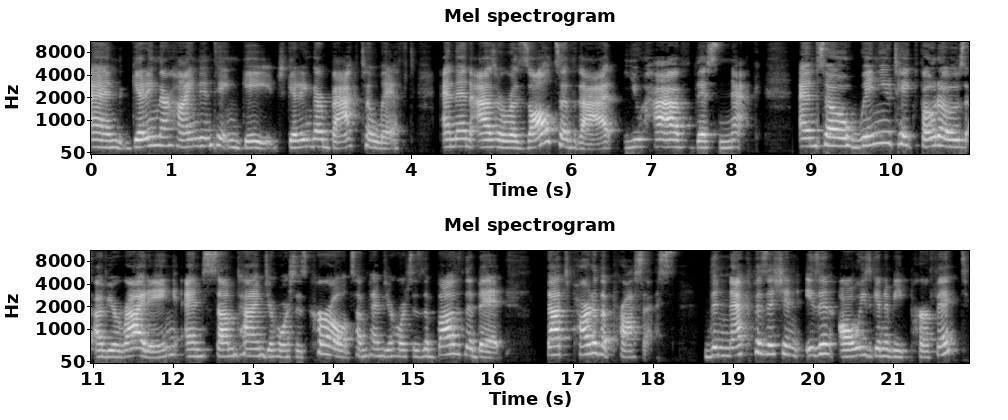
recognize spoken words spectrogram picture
and getting their hind end to engage, getting their back to lift. And then as a result of that, you have this neck. And so when you take photos of your riding, and sometimes your horse is curled, sometimes your horse is above the bit, that's part of the process. The neck position isn't always going to be perfect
